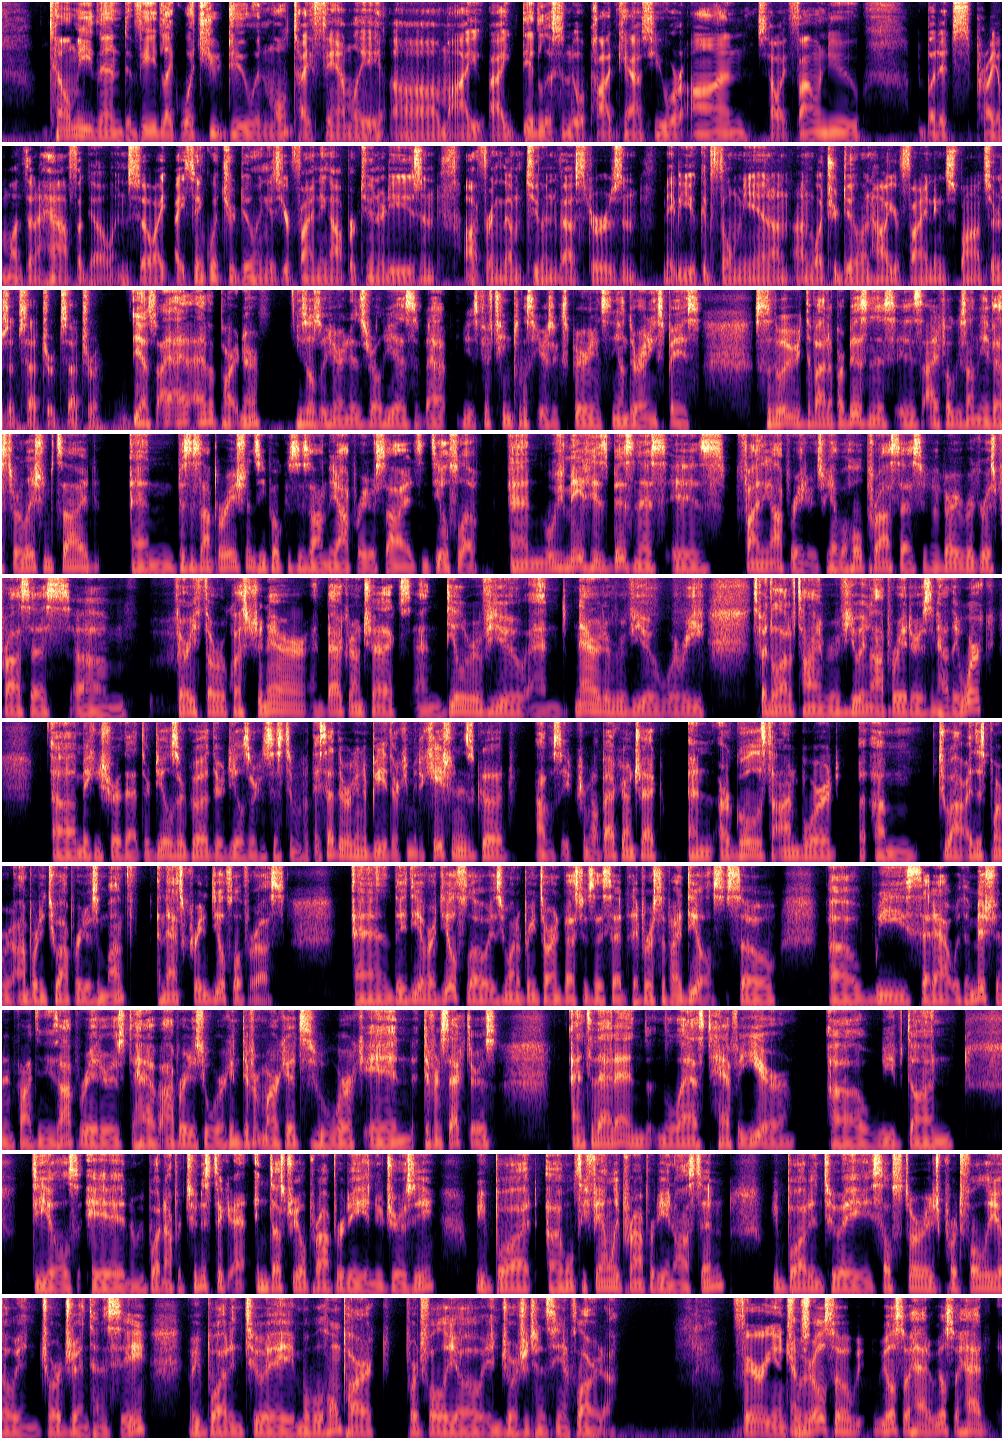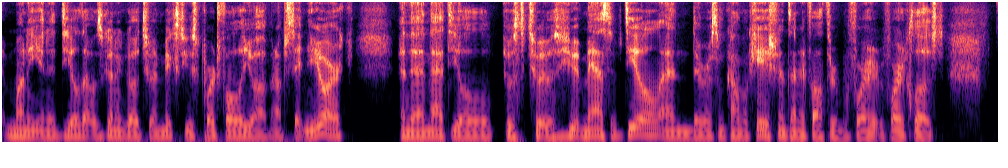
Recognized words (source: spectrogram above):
tell me then, David, like what you do in multifamily. Um, I I did listen to a podcast you were on. That's how I found you, but it's probably a month and a half ago. And so I, I think what you're doing is you're finding opportunities and offering them to investors. And maybe you could fill me in on, on what you're doing, how you're finding sponsors, et cetera, et cetera. Yeah, so I, I have a partner He's also here in Israel. He has about he has 15 plus years experience in the underwriting space. So the way we divide up our business is I focus on the investor relations side and business operations. He focuses on the operator sides and deal flow. And what we've made his business is finding operators. We have a whole process. We have a very rigorous process, um, very thorough questionnaire and background checks and deal review and narrative review, where we spend a lot of time reviewing operators and how they work uh, making sure that their deals are good, their deals are consistent with what they said they were going to be, their communication is good, obviously criminal background check. And our goal is to onboard uh, um, two at this point we're onboarding two operators a month, and that's creating deal flow for us. And the idea of our deal flow is we want to bring to our investors, as I said, diversified deals. So uh, we set out with a mission in finding these operators to have operators who work in different markets, who work in different sectors. And to that end, in the last half a year, uh, we've done deals in, we bought an opportunistic uh, industrial property in New Jersey. We bought a multifamily property in Austin. We bought into a self storage portfolio in Georgia and Tennessee. We bought into a mobile home park portfolio in Georgia, Tennessee, and Florida. Very interesting. And we also we also had we also had money in a deal that was going to go to a mixed use portfolio up in upstate New York, and then that deal it was too, it was a massive deal, and there were some complications, and it fell through before it, before it closed.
